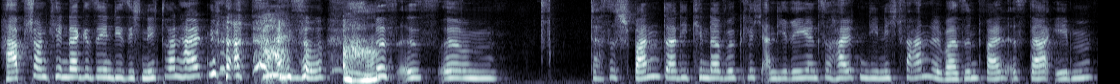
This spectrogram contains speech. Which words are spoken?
Hab schon Kinder gesehen, die sich nicht dran halten. also Aha. das ist, ähm, das ist spannend, da die Kinder wirklich an die Regeln zu halten, die nicht verhandelbar sind, weil es da eben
